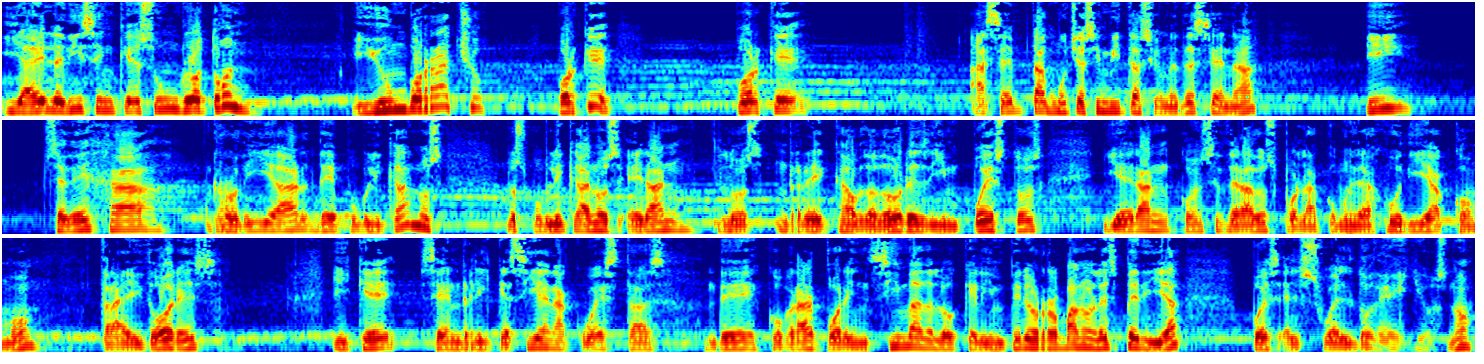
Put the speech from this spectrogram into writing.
y a él le dicen que es un glotón y un borracho. ¿Por qué? Porque acepta muchas invitaciones de cena y se deja rodear de publicanos. Los publicanos eran los recaudadores de impuestos y eran considerados por la comunidad judía como traidores y que se enriquecían a cuestas de cobrar por encima de lo que el imperio romano les pedía, pues el sueldo de ellos, ¿no?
